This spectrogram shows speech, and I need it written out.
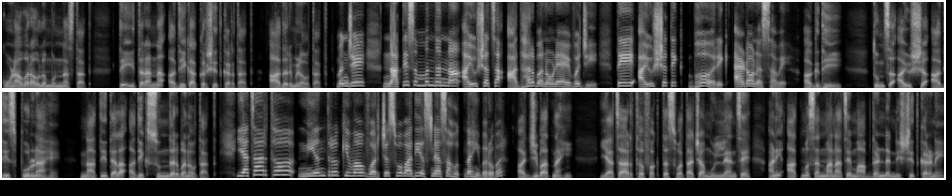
कोणावर अवलंबून नसतात ते इतरांना अधिक आकर्षित करतात आदर मिळवतात. म्हणजे नातेसंबंधांना आयुष्याचा आधार बनवण्याऐवजी ते आयुष्यात एक भर एक ॲड ऑन असावे. अगदी तुमचं आयुष्य आधीच पूर्ण आहे. नाती त्याला अधिक सुंदर बनवतात. याचा अर्थ नियंत्रक किंवा वर्चस्ववादी असण्याचा होत नाही बरोबर? अजिबात नाही. याचा अर्थ फक्त स्वतःच्या मूल्यांचे आणि आत्मसन्मानाचे मापदंड निश्चित करणे.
